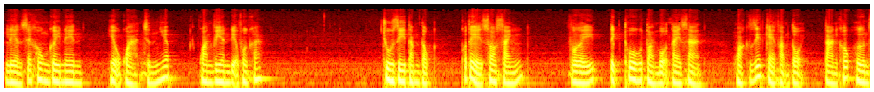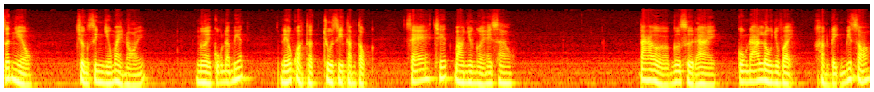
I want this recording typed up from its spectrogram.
Liền sẽ không gây nên hiệu quả chấn nhiếp Quan viên địa phương khác. Chu Di Tam Tộc Có thể so sánh Với tịch thu toàn bộ tài sản Hoặc giết kẻ phạm tội Tàn khốc hơn rất nhiều. Trường sinh nhíu mày nói, Người cũng đã biết, Nếu quả thật Chu Di Tam Tộc Sẽ chết bao nhiêu người hay sao? Ta ở ngự sử đài Cũng đã lâu như vậy, Khẳng định biết rõ,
